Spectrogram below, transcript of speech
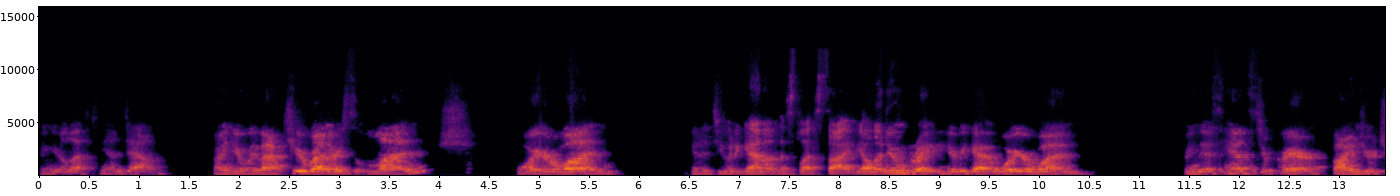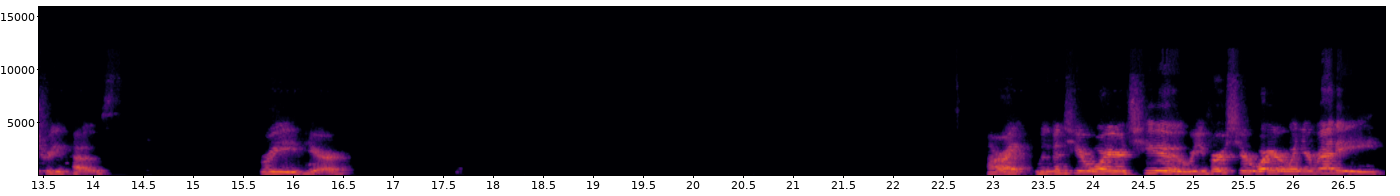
Bring your left hand down. Find your way back to your runner's lunge. Warrior one. I'm gonna do it again on this left side. Y'all are doing great. Here we go. Warrior one. Bring those hands to prayer. Find your tree pose. Breathe here. All right, move into your warrior two. Reverse your warrior when you're ready.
